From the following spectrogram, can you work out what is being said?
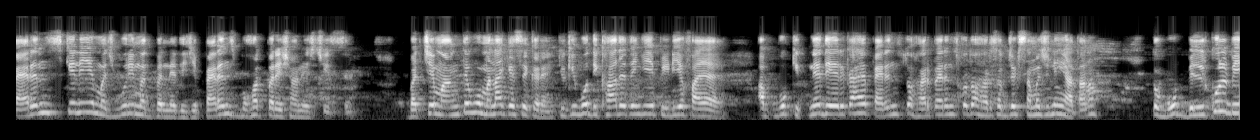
पेरेंट्स के लिए मजबूरी मत बनने दीजिए। पेरेंट्स बहुत परेशान है इस चीज़ से। बच्चे मांगते हैं, वो मना कैसे करें? क्योंकि वो दिखा देते हैं कि ये पीडीएफ आया है। अब वो कितने देर का है? पेरेंट्स तो हर पेरेंट्स को तो हर सब्जेक्ट समझ नहीं आता ना। तो वो बिल्कुल भी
